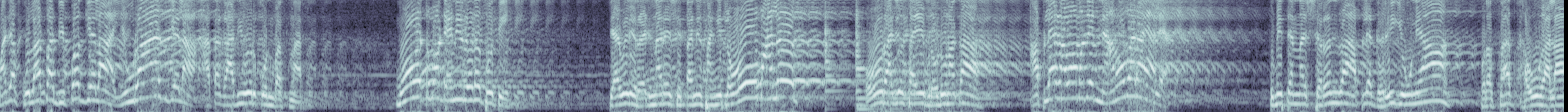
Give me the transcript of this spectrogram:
माझ्या कुलाचा दीपक गेला. युवराज गेला. आता गादीवर कोण बसणार? मोठमोठ्याने रडत होती. त्यावेळी रडणाऱ्या शेताने सांगितलं ओ मालक! ओ राजेसाहेब रडू नका. आपल्या गावामध्ये ज्ञानोबा राय आल्या. तुम्ही त्यांना शरण जा आपल्या घरी घेऊन या. प्रसाद खाऊ घाला.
